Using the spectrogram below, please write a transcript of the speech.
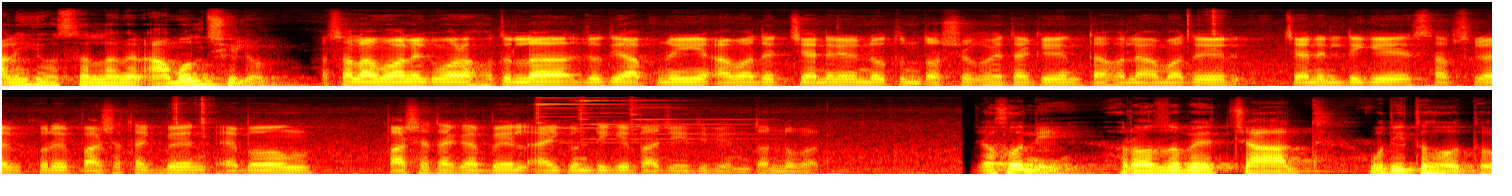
আলহি আসাল্লামের আমল ছিল। আসসালামু আলাইকুম রহমতুল্লাহ। যদি আপনি আমাদের চ্যানেলের নতুন দর্শক হয়ে থাকেন তাহলে আমাদের চ্যানেলটিকে সাবস্ক্রাইব করে পাশে থাকবেন এবং পাশে থাকা বেল আইকনটিকে বাজিয়ে দিবেন। ধন্যবাদ। যখনই রজবের চাঁদ উদিত হতো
